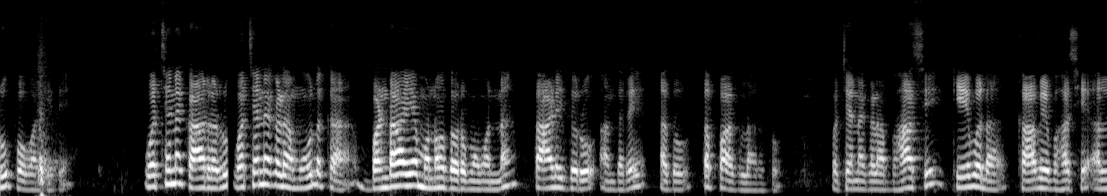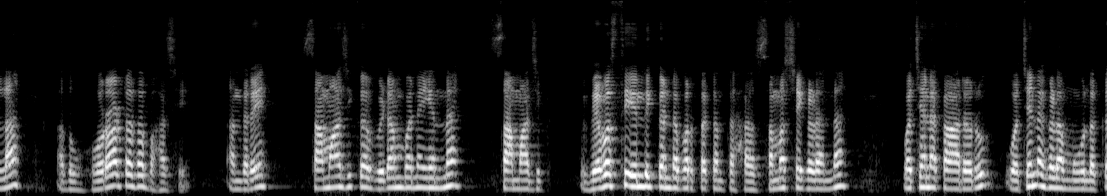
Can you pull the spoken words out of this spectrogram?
ರೂಪವಾಗಿದೆ. ವಚನಕಾರರು ವಚನಗಳ ಮೂಲಕ ಬಂಡಾಯ ಮನೋಧರ್ಮವನ್ನು ತಾಳಿದರು ಅಂದರೆ ಅದು ತಪ್ಪಾಗಲಾರದು. ವಚನಗಳ ಭಾಷೆ ಕೇವಲ ಕಾವ್ಯ ಭಾಷೆ ಅಲ್ಲ, ಅದು ಹೋರಾಟದ ಭಾಷೆ. ಅಂದರೆ ಸಾಮಾಜಿಕ ವಿಡಂಬನೆಯನ್ನು, ಸಾಮಾಜಿಕ ವ್ಯವಸ್ಥೆಯಲ್ಲಿ ಕಂಡುಬರ್ತಕ್ಕಂತಹ ಸಮಸ್ಯೆಗಳನ್ನು ವಚನಕಾರರು ವಚನಗಳ ಮೂಲಕ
